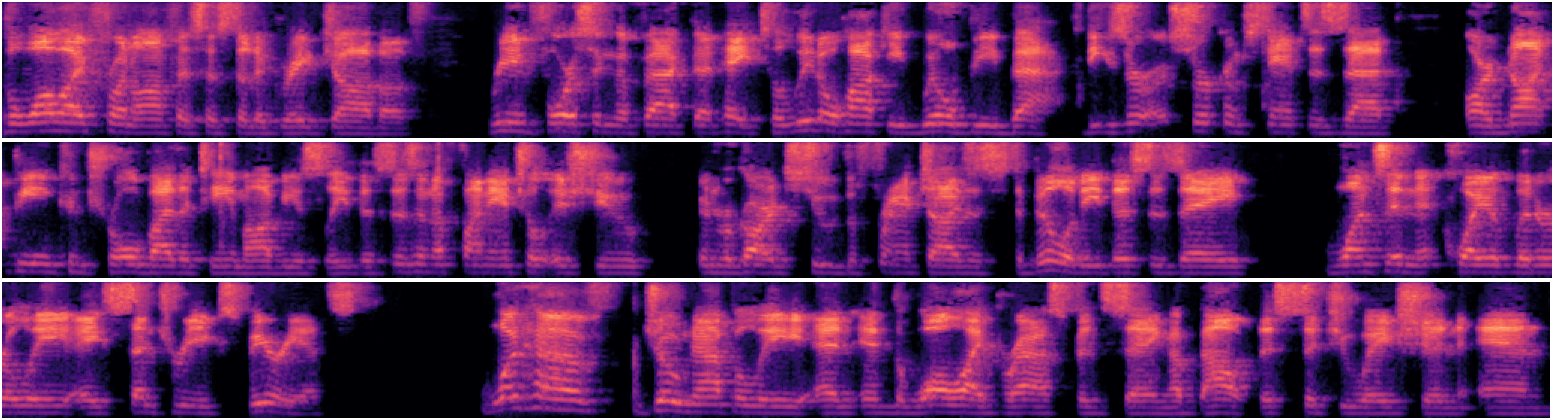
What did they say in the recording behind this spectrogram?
The walleye front office has done a great job of reinforcing the fact that hey, Toledo hockey will be back. These are circumstances that are not being controlled by the team. Obviously, this isn't a financial issue in regards to the franchise's stability. This is a once in quite literally a century experience. What have Joe Napoli and, and the Walleye Brass been saying about this situation? And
